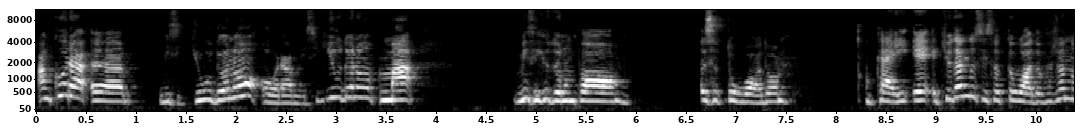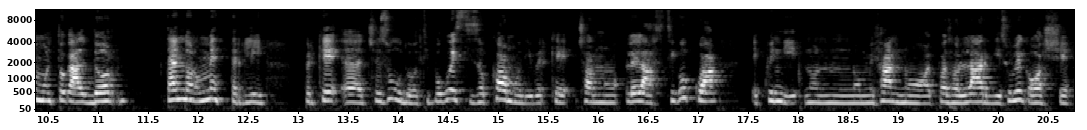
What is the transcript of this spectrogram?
ancora eh, mi si chiudono, ora mi si chiudono, ma mi si chiudono un po' sotto vuoto. Ok? E chiudendosi sotto vuoto, facendo molto caldo, tendo a non metterli perché eh, c'è sudo. Tipo questi sono comodi perché hanno l'elastico qua e quindi non, non mi fanno... e poi sono larghi sulle cosce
